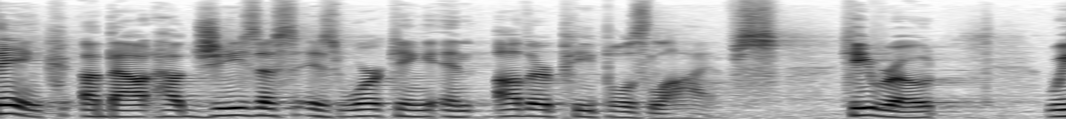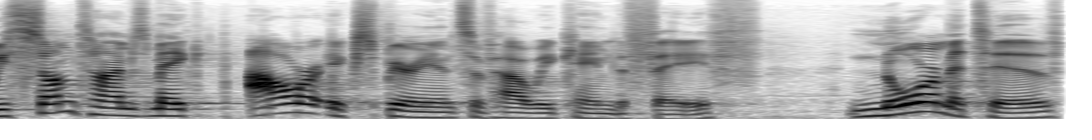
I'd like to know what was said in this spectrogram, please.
think about how Jesus is working in other people's lives. He wrote, We sometimes make our experience of how we came to faith normative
